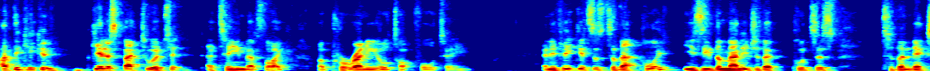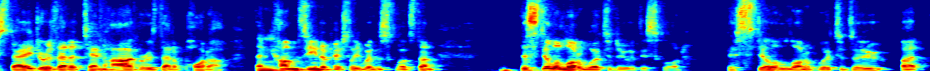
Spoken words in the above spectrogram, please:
I think he can get us back to a, t- a team that's like a perennial top four team. And if he gets us to that point, is he the manager that puts us to the next stage, or is that a Ten Hag, or is that a Potter that Hmm. comes in eventually when the squad's done? There's still a lot of work to do with this squad. There's still a lot of work to do, but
